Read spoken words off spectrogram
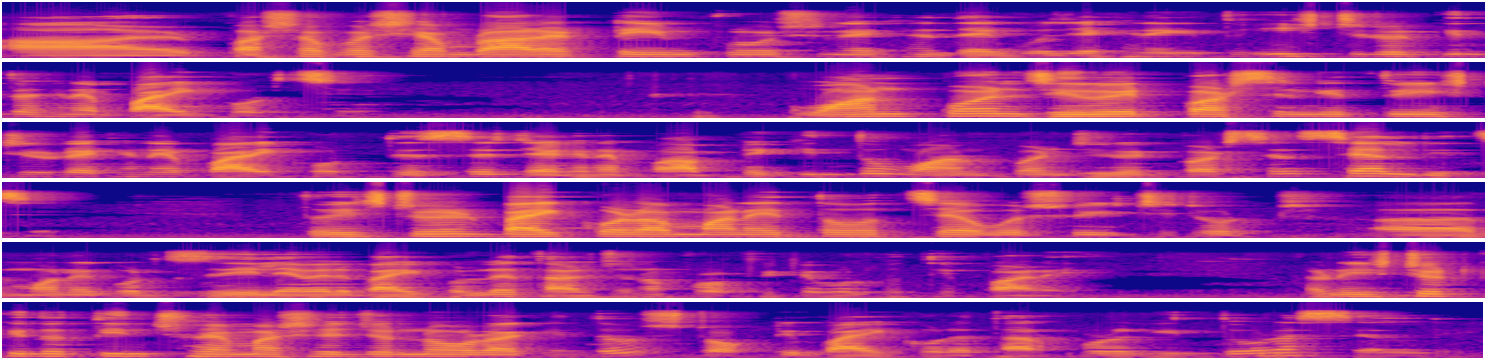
আর পাশাপাশি আমরা আরেকটা ইনফরমেশন এখানে দেখব যে এখানে কিন্তু ইনস্টিটিউট কিন্তু এখানে বাই করছে। One point zero eight percent কিন্তু ইনস্টিটিউট এখানে বাই করতেছে, যেখানে পাবলিক কিন্তু one point zero eight percent sell দিচ্ছে। তো ইনস্টিটিউট বাই করা মানে তো হচ্ছে অবশ্যই ইনস্টিটিউট মনে করতেছে এই লেভেল বাই করলে তার জন্য প্রফিটেবল হতে পারে। কারণ ইনস্টিটিউট কিন্তু তিন ছয় মাসের জন্য ওরা কিন্তু স্টকটি বাই করে, তারপরে কিন্তু ওরা সেল দেয়।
